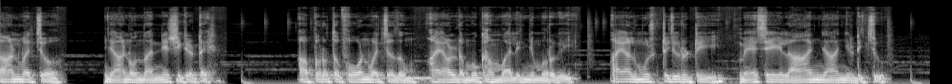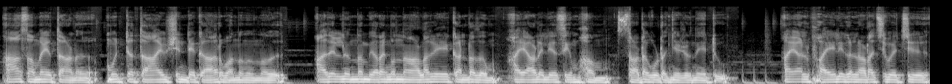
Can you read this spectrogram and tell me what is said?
താൻ വച്ചോ ഞാൻ ഒന്ന് അന്വേഷിക്കട്ടെ. അപ്പുറത്ത് ഫോൺ വച്ചതും അയാളുടെ മുഖം വലിഞ്ഞു മുറുകി. അയാൾ മുഷ്ടി ചുരുട്ടി മേശയിൽ ആഞ്ഞാഞ്ഞിടിച്ചു. ആ സമയത്താണ് മുറ്റത്ത് ആയുഷിന്റെ കാർ വന്നു നിന്നത്. അതിൽ നിന്നും ഇറങ്ങുന്ന അളകയെ കണ്ടതും അയാളിലെ സിംഹം സടകുടഞ്ഞെഴുന്നേറ്റു. അയാൾ ഫയലുകൾ അടച്ചു വെച്ച്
